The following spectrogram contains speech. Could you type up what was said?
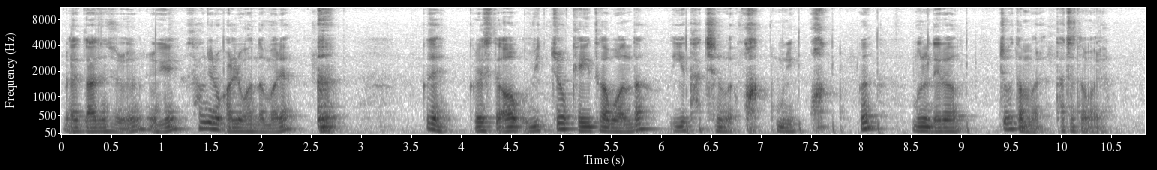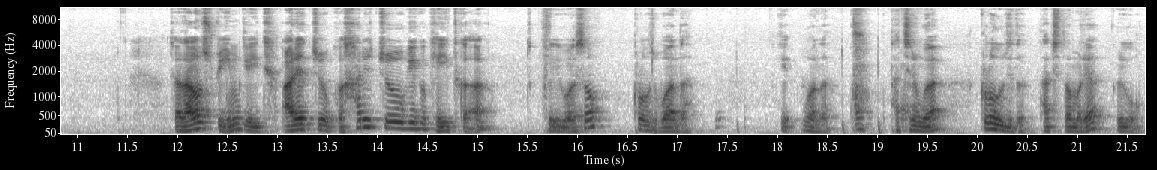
나- 낮은 수준 여기 상류로 가려고 한단 말이야. 그지 그랬을 때 어, 위쪽 게이트가 뭐 한다? 이게 닫히는 거야. 확 문이 확 응? 문을 내려 찍었단 말이야. 닫혔단 말이야. 자 다운 스트림 게이트. 아래쪽 그 하류 쪽의 그 게이트가 그기 와서 클로즈 뭐 한다? 이게 뭐 한다? 꽉 닫히는 거야 클로즈드. 닫혔단 말이야. 그리고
